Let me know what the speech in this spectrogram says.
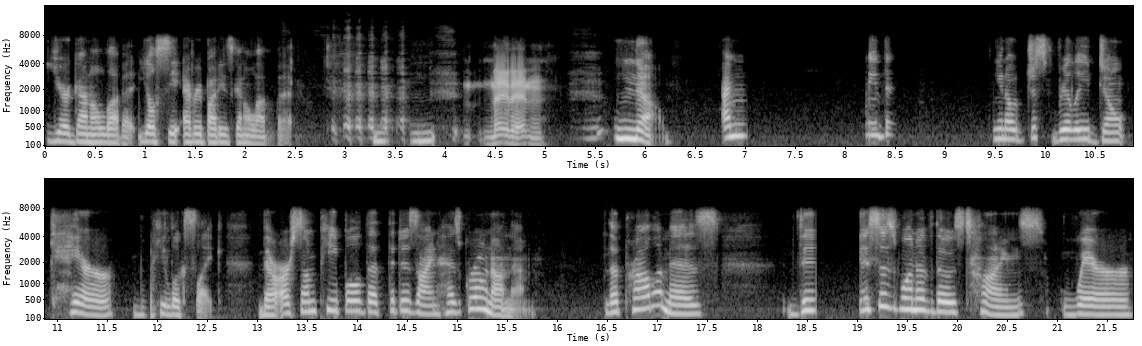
You're gonna love it. You'll see everybody's gonna love it. N- N- They didn't. no. I'm, I mean, th- you know, just really don't care what he looks like. There are some people that the design has grown on them. The problem is, thi- this is one of those times where,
